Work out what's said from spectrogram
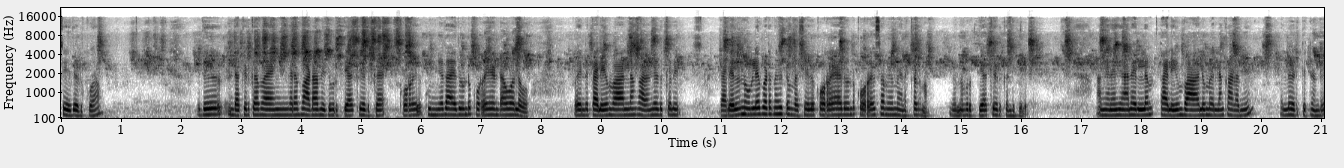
ചെയ്തെടുക്കുക. ഇത് ഉണ്ടാക്കിയെടുക്കാൻ ഭയങ്കര പാടാണ്. ഇത് വൃത്തിയാക്കി എടുക്കാൻ. കുറേ കുഞ്ഞതായതുകൊണ്ട് കുറേ ഉണ്ടാവുമല്ലോ. അപ്പോൾ അതിന്റെ തലയും വാലെല്ലാം കളഞ്ഞെടുക്കൽ. തലയെല്ലാം നുള്ളിയെ പെട്ടെന്ന് കിട്ടും. പക്ഷേ ഇത് കുറേ ആയതുകൊണ്ട് കുറേ സമയം മെനക്കെടണം. ഇതൊന്ന് വൃത്തിയാക്കി എടുക്കണ്ടെങ്കിൽ അങ്ങനെ ഞാനെല്ലാം തലയും വാലും എല്ലാം കളഞ്ഞ് എല്ലാം എടുത്തിട്ടുണ്ട്.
